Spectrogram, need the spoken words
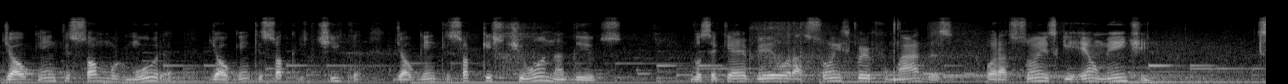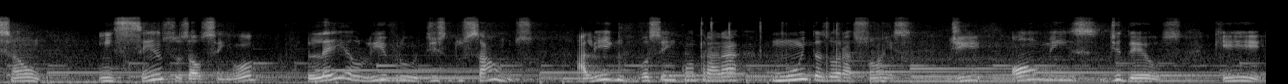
de alguém que só murmura, de alguém que só critica, de alguém que só questiona a Deus. Você quer ver orações perfumadas, orações que realmente são incensos ao Senhor? Leia o livro dos Salmos. Ali você encontrará muitas orações de homens de Deus que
